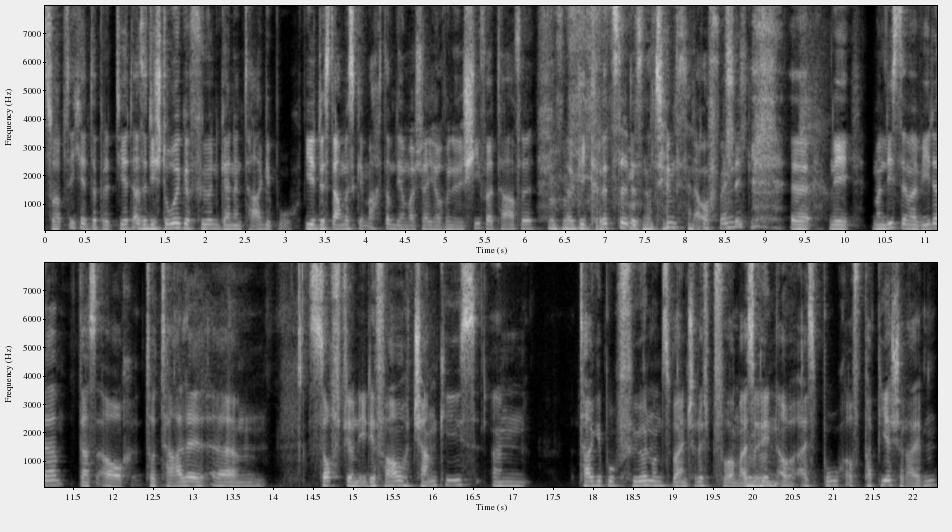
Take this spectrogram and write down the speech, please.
so habe ich interpretiert, also die Stoiker führen gerne ein Tagebuch. Wie die das damals gemacht haben, die haben wahrscheinlich auf eine Schiefertafel äh, gekritzelt, das ist natürlich ein bisschen aufwendig. Äh, nee, man liest immer wieder, dass auch totale ähm, Software- und EDV-Junkies ein Tagebuch führen und zwar in Schriftform, also Mhm. in, als Buch auf Papier schreiben.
